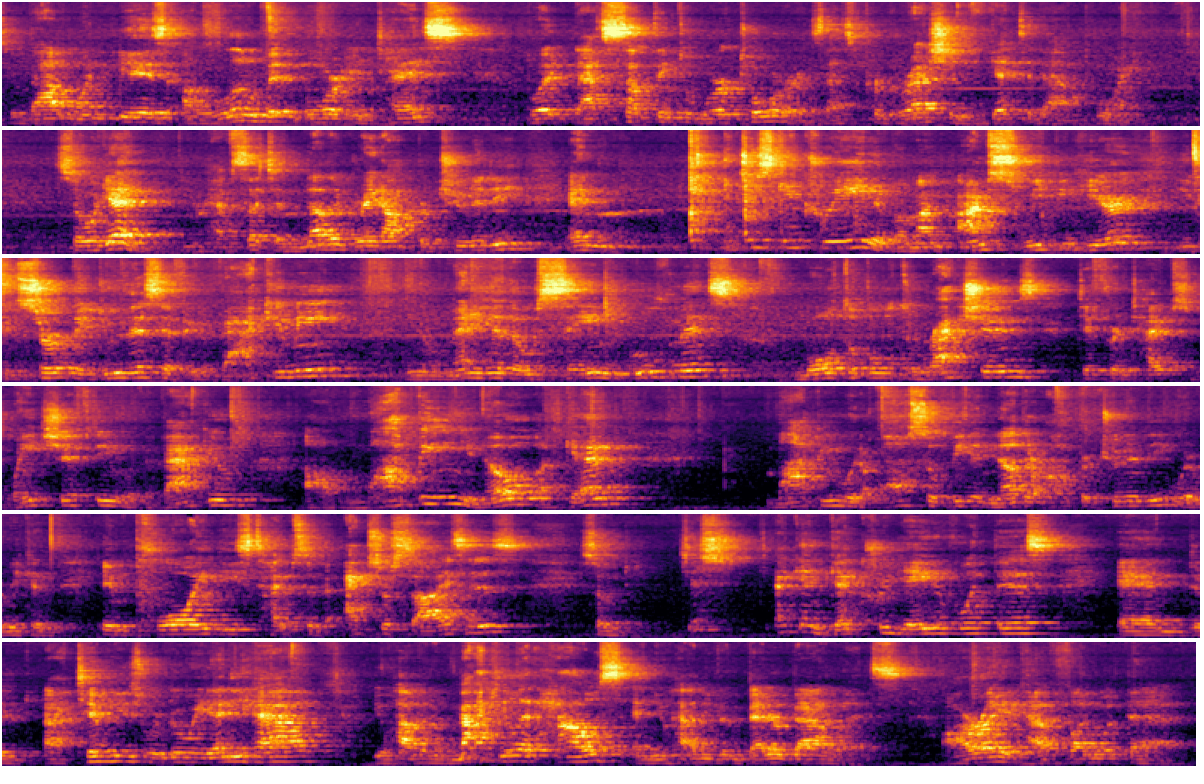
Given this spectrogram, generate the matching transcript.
So that one is a little bit more intense, but that's something to work towards. That's progression to get to that point. So again, you have such another great opportunity and, and just get creative. I'm, I'm sweeping here. You can certainly do this if you're vacuuming. You know, many of those same movements multiple directions, different types of weight shifting with a vacuum. Uh, mopping, you know, again, mopping would also be another opportunity where we can employ these types of exercises. So just, again, get creative with this and the activities we're doing anyhow, you'll have an immaculate house and you'll have even better balance. All right, have fun with that.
